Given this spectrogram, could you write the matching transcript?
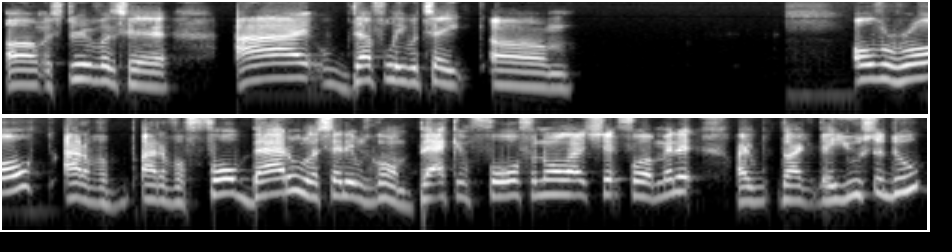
um, it's three of us here. I definitely would take um. Overall, out of a out of a full battle, let's say they was going back and forth and all that shit for a minute, like like they used to do.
